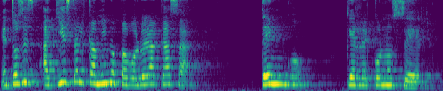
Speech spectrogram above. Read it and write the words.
Entonces aquí está el camino para volver a casa. Tengo que reconocer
